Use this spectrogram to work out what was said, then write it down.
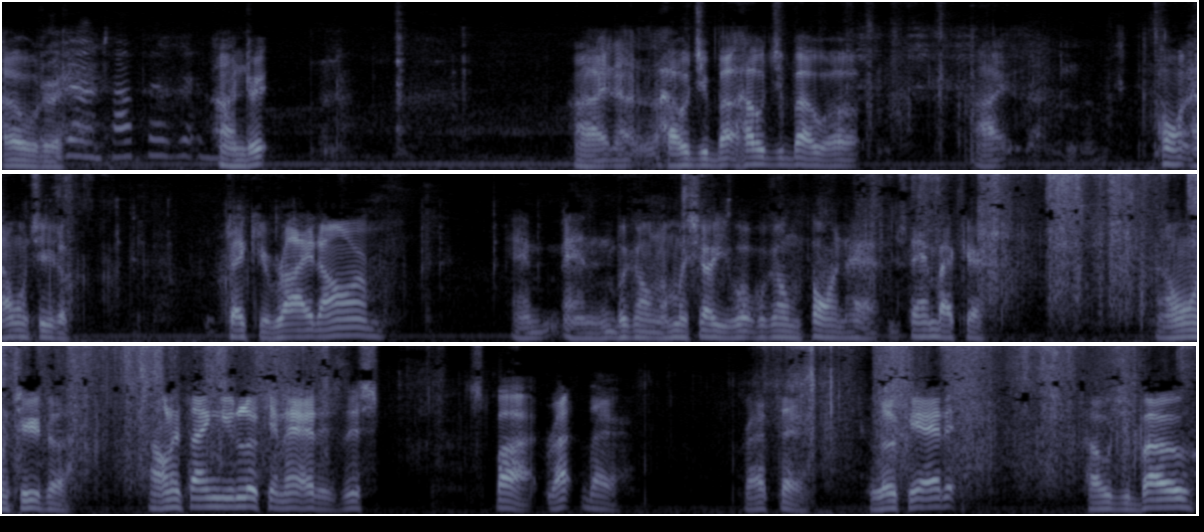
older. on top of it. Under it. All right, now hold your bow, hold your bow up. All right, point. I want you to take your right arm, and and we're gonna. I'm gonna show you what we're gonna point at. Stand back there. I want you to. The only thing you're looking at is this spot right there, right there. Look at it. Hold your bow.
